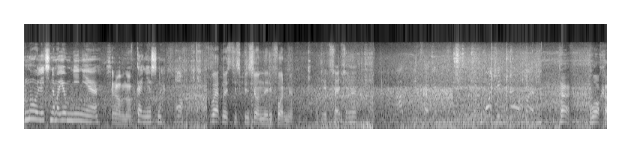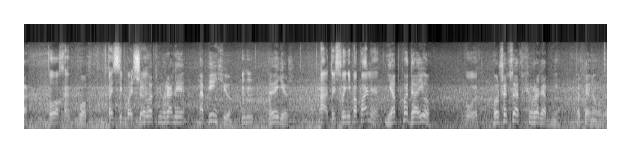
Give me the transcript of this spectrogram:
Ну, лично мое мнение, Все равно. конечно. Как вы относитесь к пенсионной реформе? Отрицательно. Как? Плохо, Плохо. плохо. Спасибо большое. вот в феврале на пенсию, Мгм. видишь, А, то есть вы не попали? я попадаю. Вот. Вот 60 февраля мне постоянного года.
